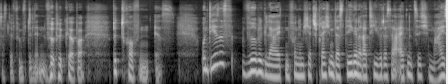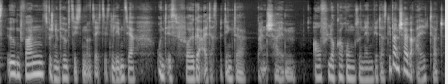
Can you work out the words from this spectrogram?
dass der fünfte Lendenwirbelkörper betroffen ist. Und dieses Wirbelgleiten, von dem ich jetzt spreche, das Degenerative, das ereignet sich meist irgendwann zwischen dem 50. und 60. Lebensjahr und ist Folge altersbedingter Bandscheibenauflockerung, so nennen wir das. Die Bandscheibe altert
